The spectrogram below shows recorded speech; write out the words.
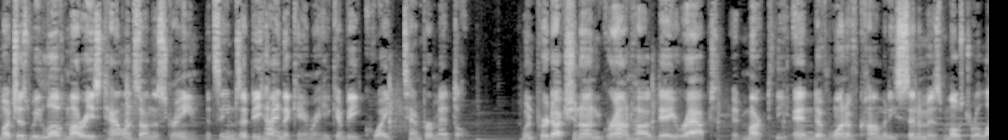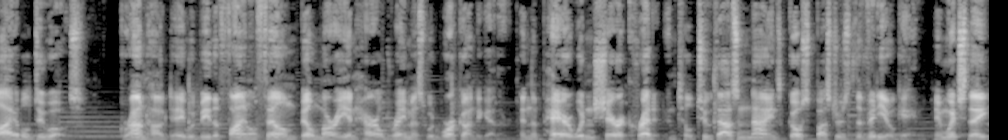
Much as we love Murray's talents on the screen, it seems that behind the camera he can be quite temperamental. When production on Groundhog Day wrapped, it marked the end of one of comedy cinema's most reliable duos, Groundhog Day would be the final film Bill Murray and Harold Ramis would work on together, and the pair wouldn't share a credit until 2009's Ghostbusters the video game, in which they,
